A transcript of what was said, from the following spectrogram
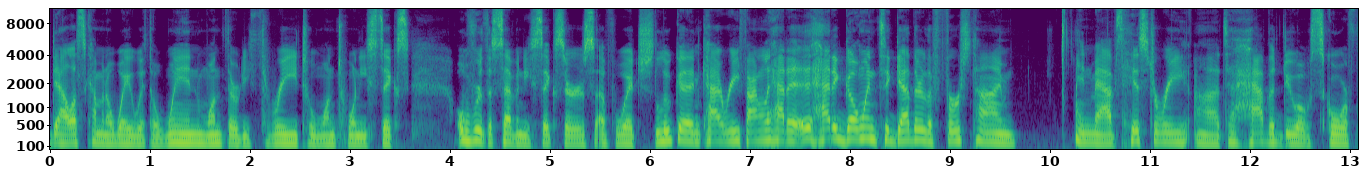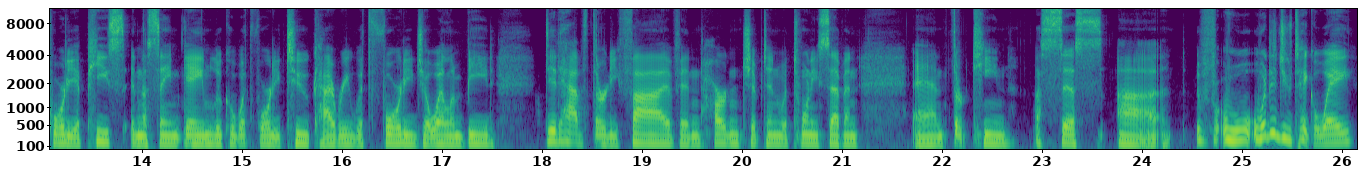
Dallas coming away with a win, 133 to 126 over the 76ers, of which Luka and Kyrie finally had it, had it going together the first time in Mavs history uh, to have a duo score 40 apiece in the same game. Luka with 42, Kyrie with 40, Joel Embiid did have 35, and Harden chipped in with 27 and 13 assists. Uh, what did you take away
